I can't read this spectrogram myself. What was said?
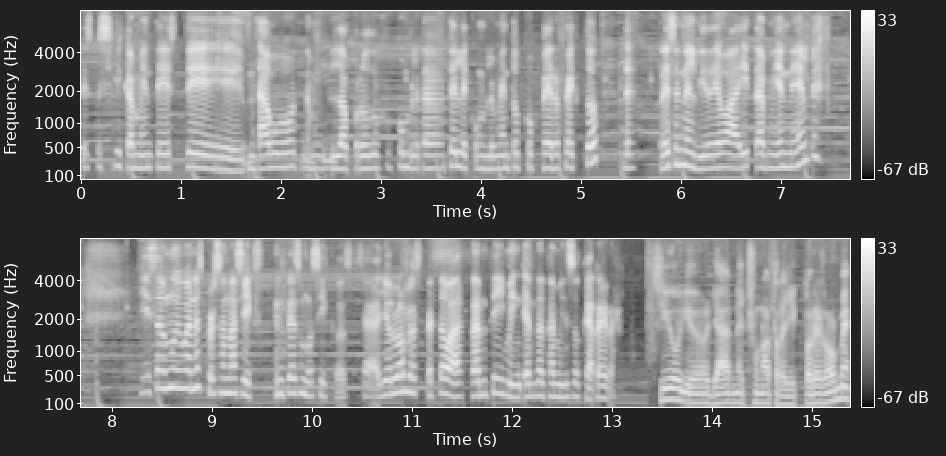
específicamente este Davo la produjo completamente, le complemento perfecto. Aparece en el video ahí también él. Y son muy buenas personas y excelentes músicos. O sea, yo los respeto bastante y me encanta también su carrera. Sí, oye, ya han hecho una trayectoria enorme.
